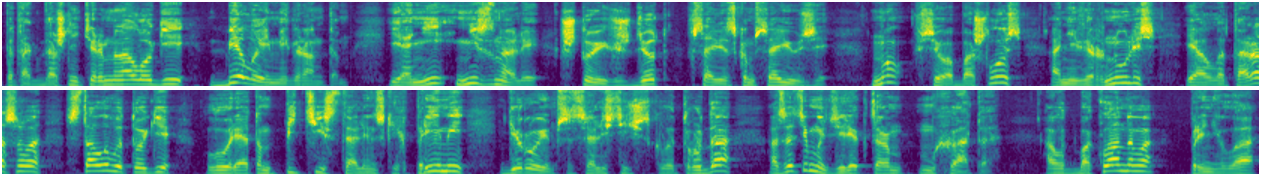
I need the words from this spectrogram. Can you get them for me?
по тогдашней терминологии белоэмигрантом, и они не знали, что их ждет в Советском Союзе. Но все обошлось, они вернулись, и Алла Тарасова стала в итоге лауреатом пяти сталинских премий, героем социалистического труда, а затем и директором МХАТа. А вот Бакланова приняла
